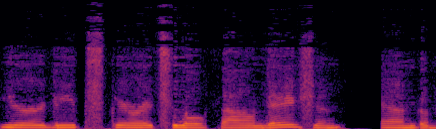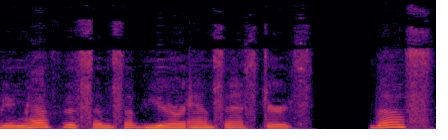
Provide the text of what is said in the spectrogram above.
your deep spiritual foundation, and the beneficence of your ancestors. Thus,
